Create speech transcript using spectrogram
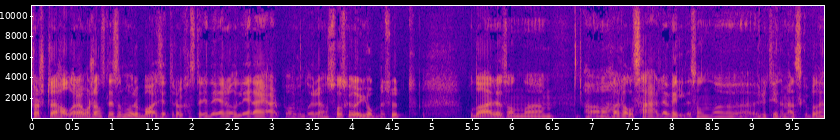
Første halvår er morsomst, liksom, hvor du bare sitter og kaster ideer og ler deg i hjel på kontoret. Så skal det jobbes ut. Og da er det sånn eh, Harald Sæle er veldig sånn eh, rutinemenneske på det.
